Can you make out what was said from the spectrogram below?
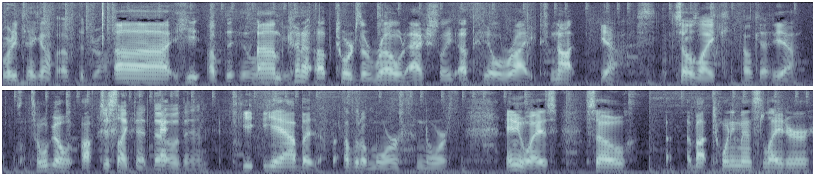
Where did he take off? Up the drop? Uh, he Up the hill? um kind of up towards the road actually, uphill right. Not yeah, So like, okay. yeah. So we'll go off. Just like that doe then. Yeah, but a little more north. Anyways, so about 20 minutes later,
